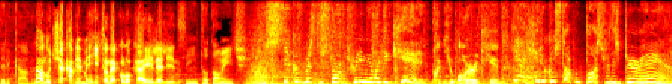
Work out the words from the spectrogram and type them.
delicado. Não, não tinha cabimento, né, colocar ele ali. Sim, totalmente. I'm sick of Mr. Stark treating me like a kid. But you are a kid. Yeah, a kid who can stop a bus with his bare hands.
